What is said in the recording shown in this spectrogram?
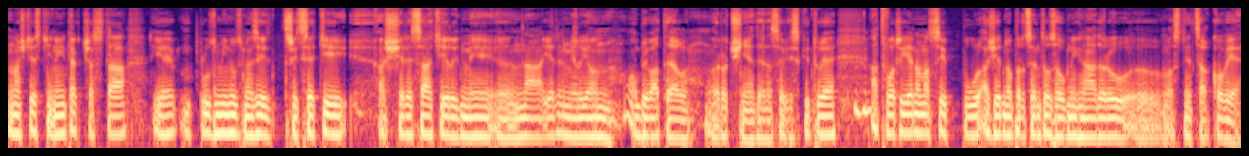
naštěstí není tak častá, je plus minus mezi 30 až 60 lidmi eh, na 1 milion obyvatel ročně, teda se vyskytuje mm-hmm. a tvoří jenom asi půl až 1% zhoubných nádorů eh, vlastně celkově.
